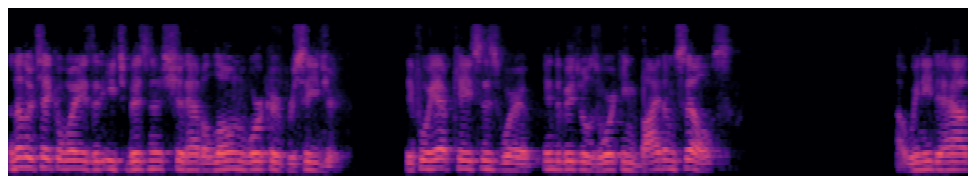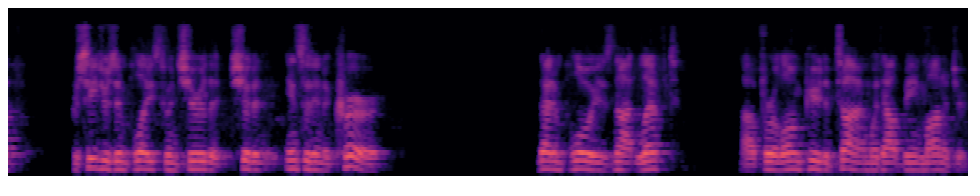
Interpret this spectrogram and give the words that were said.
Another takeaway is that each business should have a lone worker procedure. If we have cases where individuals working by themselves, uh, we need to have procedures in place to ensure that should an incident occur, that employee is not left uh, for a long period of time without being monitored.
